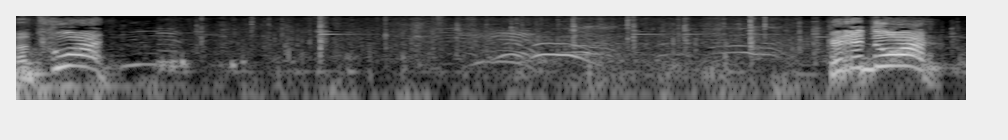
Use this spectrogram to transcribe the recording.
Отход! Коридор!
